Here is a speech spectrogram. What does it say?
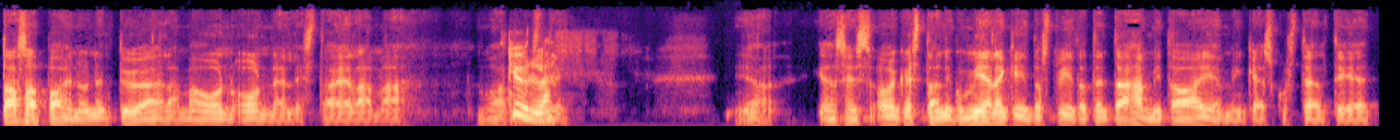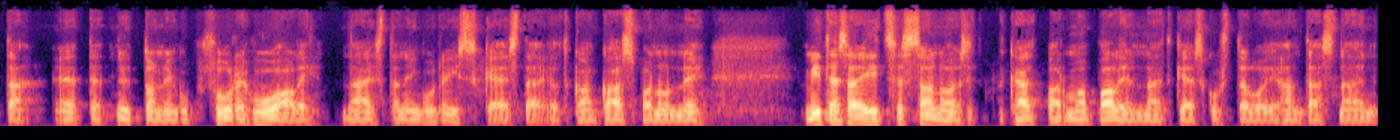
tasapainoinen työelämä on onnellista elämää. Varmasti. Kyllä. Ja, ja siis oikeastaan niin kuin mielenkiintoista viitaten tähän, mitä aiemmin keskusteltiin, että, että, että nyt on niin kuin suuri huoli näistä niin kuin riskeistä, jotka on kasvanut, niin mitä sä itse sanoisit, käyt varmaan paljon näitä keskusteluja ihan tässä näin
